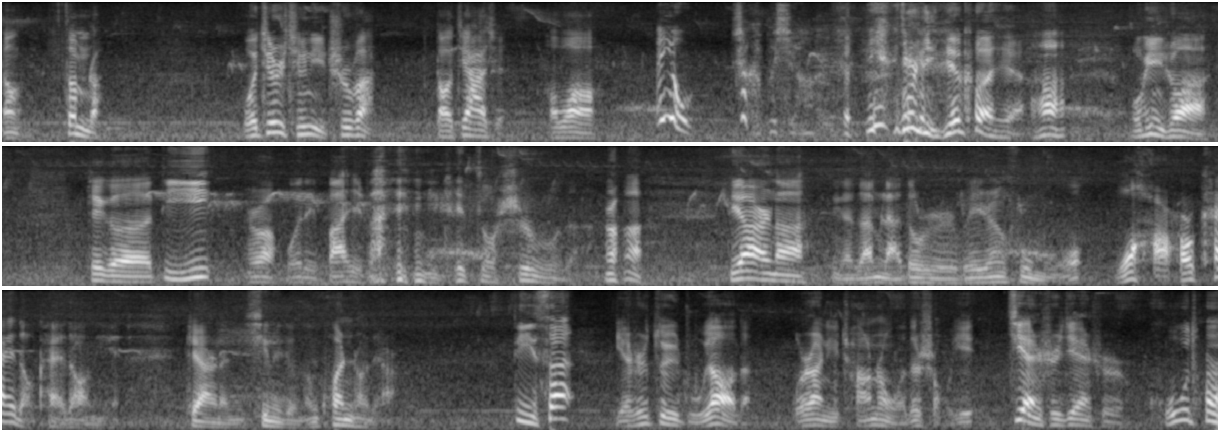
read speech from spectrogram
弄去。这么着，我今儿请你吃饭，到家去，好不好？哎呦，这可不行！你不是你别客气啊，我跟你说啊，这个第一是吧，我得巴结巴结你这做师傅的是吧？第二呢，你看咱们俩都是为人父母，我好好开导开导你，这样呢你心里就能宽敞点儿。第三也是最主要的，我让你尝尝我的手艺，见识见识胡同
